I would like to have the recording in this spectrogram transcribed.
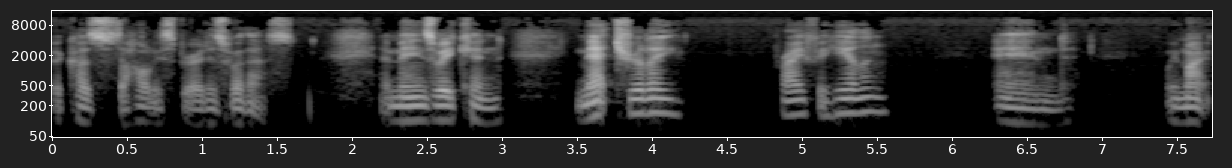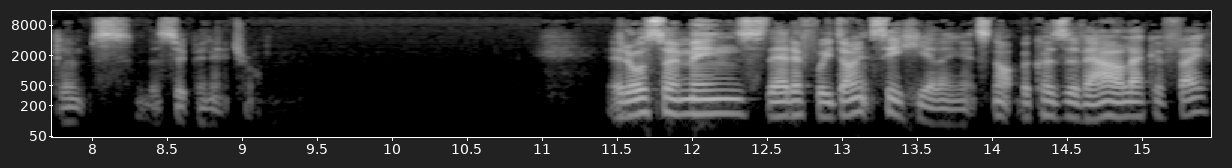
because the Holy Spirit is with us. It means we can naturally pray for healing and we might glimpse the supernatural. It also means that if we don't see healing, it's not because of our lack of faith,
